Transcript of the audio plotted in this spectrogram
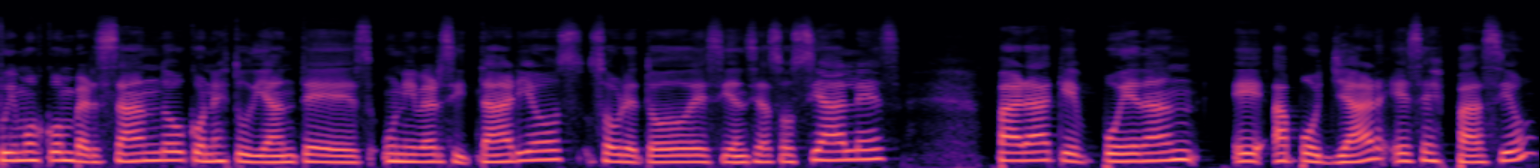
Fuimos conversando con estudiantes universitarios, sobre todo de ciencias sociales, para que puedan eh, apoyar ese espacio.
